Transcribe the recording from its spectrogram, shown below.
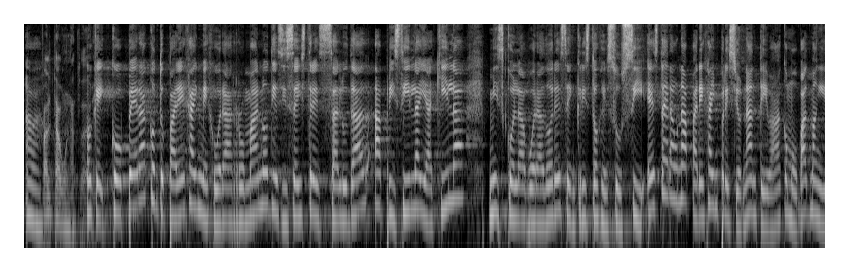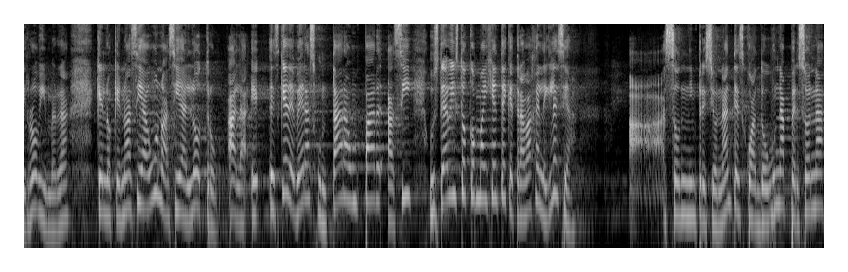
Ah, Falta una todavía. Ok, coopera con tu pareja en mejorar. Romanos 16.3. Saludad a Priscila y Aquila, mis colaboradores en Cristo Jesús. Sí, esta era una pareja impresionante, ¿va? Como Batman y Robin, ¿verdad? Que lo que no hacía uno, hacía el otro. Ala, eh, es que de veras juntar a un par así. ¿Usted ha visto cómo hay gente que trabaja en la iglesia? Ah, son impresionantes cuando una persona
